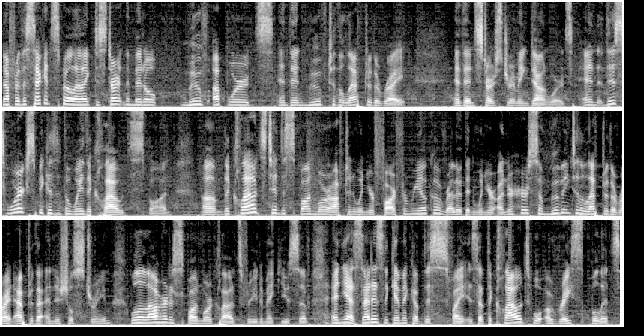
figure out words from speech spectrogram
Now for the second spell, I like to start in the middle, move upwards, and then move to the left or the right, and then start streaming downwards. And this works because of the way the clouds spawn. Um, the clouds tend to spawn more often when you're far from Ryoko rather than when you're under her, so moving to the left or the right after that initial stream will allow her to spawn more clouds for you to make use of. And yes, that is the gimmick of this fight, is that the clouds will erase bullets,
